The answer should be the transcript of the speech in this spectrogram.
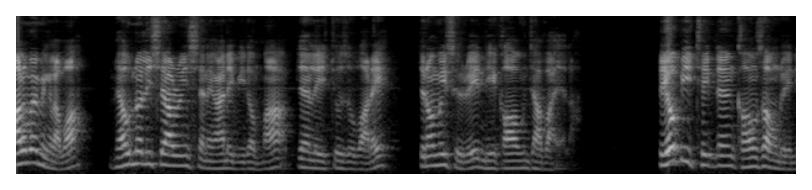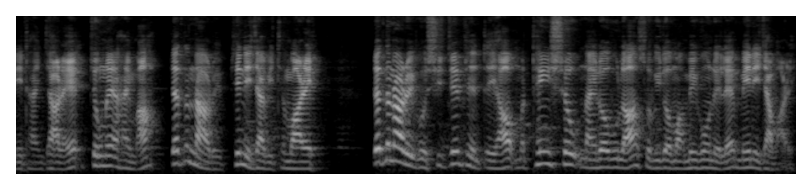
အားလုံးပဲမင်္ဂလာပါမြောက်နယ်လီရှာရင် channel ကနေပြီးတော့မှပြန်လည်ကြိုဆိုပါရစေကျွန်တော်မိတ်ဆွေတွေနေကောင်းကြပါရဲ့လားတရုတ်ပြည်ထိပ်တန်းခေါင်းဆောင်တွေနေထိုင်ကြတဲ့ကျုံတဲ့အဟိုင်မှာပြဿနာတွေဖြစ်နေကြပြီထင်ပါတယ်ပြဿနာတွေကိုရှီကျင်းဖြင့်တယောက်မထိန်ရှုပ်နိုင်တော့ဘူးလားဆိုပြီးတော့မှမိကုန်းတွေလည်းမေးနေကြပါတယ်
